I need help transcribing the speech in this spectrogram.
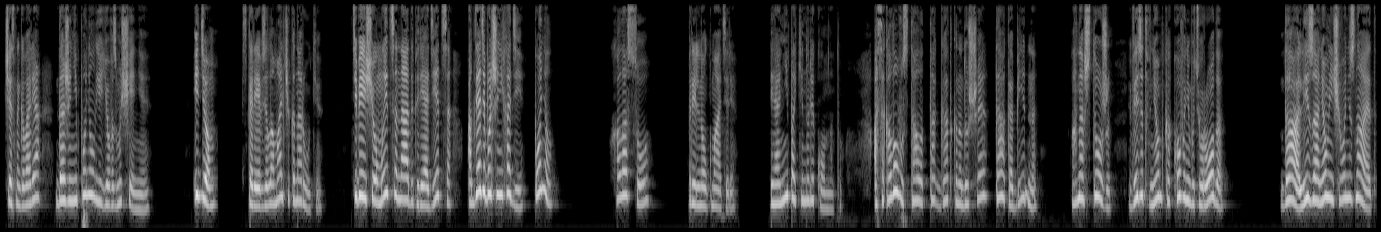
Честно говоря, даже не понял ее возмущения. Идем. Скорее взяла мальчика на руки. Тебе еще умыться надо, переодеться, а к дяде больше не ходи, понял? Холосо, прильнул к матери. И они покинули комнату. А Соколову стало так гадко на душе, так обидно. Она что же, видит в нем какого-нибудь урода? Да, Лиза о нем ничего не знает,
